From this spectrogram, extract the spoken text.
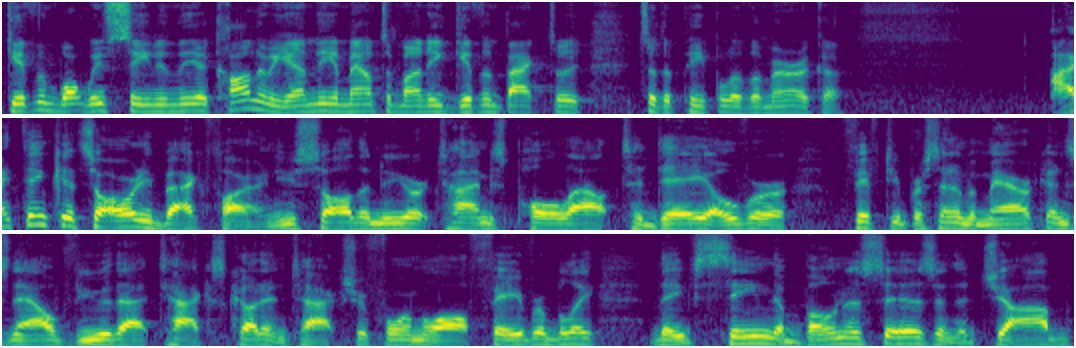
given what we've seen in the economy and the amount of money given back to, to the people of America. I think it's already backfiring. You saw the New York Times poll out today. Over 50% of Americans now view that tax cut and tax reform law favorably. They've seen the bonuses and the job.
